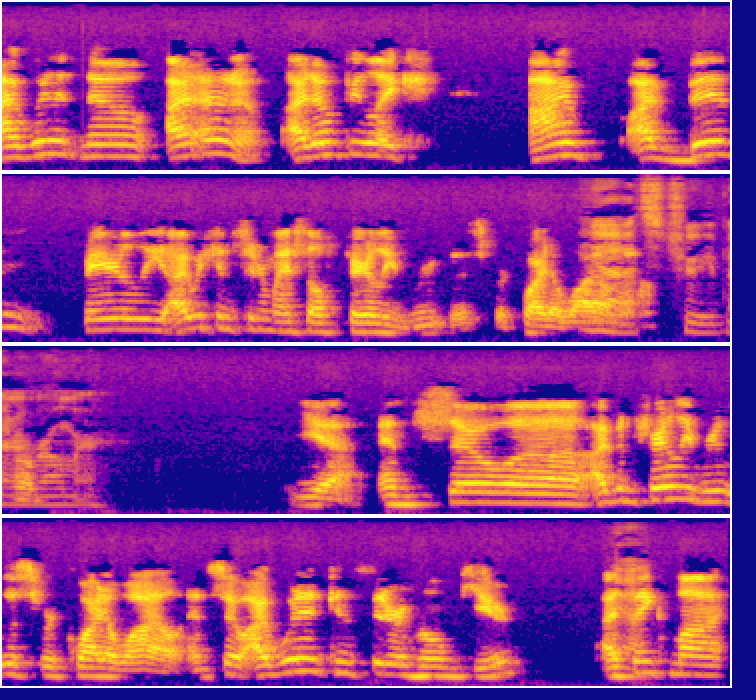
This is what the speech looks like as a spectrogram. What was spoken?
I wouldn't know. I, I don't know. I don't feel like I've I've been fairly. I would consider myself fairly rootless for quite a while yeah, now. it's true. You've been a Um, roamer. Yeah, and so uh, I've been fairly rootless for quite a while, and so I wouldn't consider home here. I Yeah. think my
